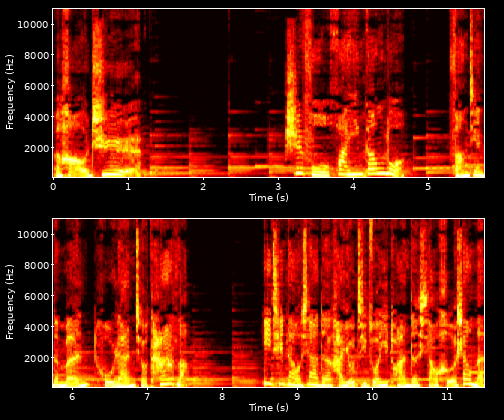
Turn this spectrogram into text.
好吃！师傅话音刚落，房间的门突然就塌了，一起倒下的还有几座一团的小和尚们。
